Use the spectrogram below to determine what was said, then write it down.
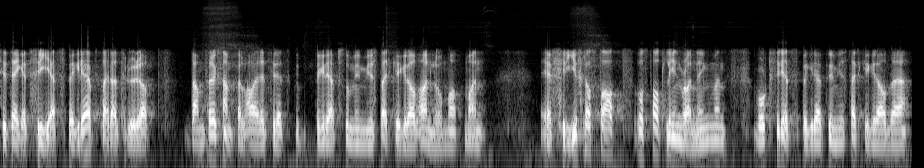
sitt eget frihetsbegrep. Der jeg tror at de f.eks. har et frihetsbegrep som i mye sterkere grad handler om at man er fri fra stat og statlig innblanding, mens vårt frihetsbegrep i mye sterkere grad er, eh,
